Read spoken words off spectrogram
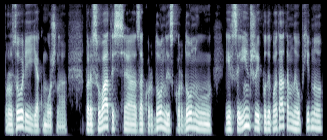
прозорі, як можна пересуватися за кордон і з кордону і все інше. І по депутатам необхідно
